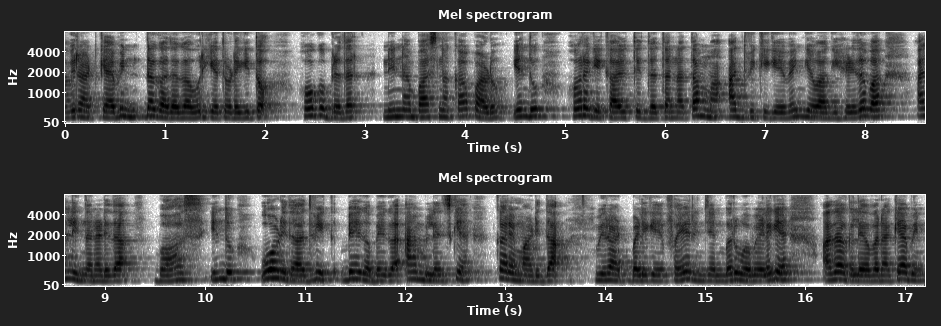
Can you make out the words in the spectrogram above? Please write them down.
ವಿರಾಟ್ ಕ್ಯಾಬಿನ್ ದಗದಗ ಉರಿಯತೊಡಗಿತು ಹೋಗು ಬ್ರದರ್, ನಿನ್ನ ಬಾಸ್ನ ಕಾಪಾಡು ಎಂದು ಹೊರಗೆ ಕಾಯುತ್ತಿದ್ದ ತನ್ನ ತಮ್ಮ ಅದ್ವಿಕಿಗೆ ವ್ಯಂಗ್ಯವಾಗಿ ಹೇಳಿದವ ಅಲ್ಲಿಂದ ನಡೆದ ಬಾಸ್ ಎಂದು ಓಡಿದ ಅದ್ವಿಕ್ ಬೇಗ ಬೇಗ ಆಂಬ್ಯುಲೆನ್ಸ್ಗೆ ಕರೆ ಮಾಡಿದ್ದ. ವಿರಾಟ್ ಬಳಿಗೆ ಫೈರ್ ಇಂಜಿನ್ ಬರುವ ವೇಳೆಗೆ ಅದಾಗಲೇ ಅವನ ಕ್ಯಾಬಿನ್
